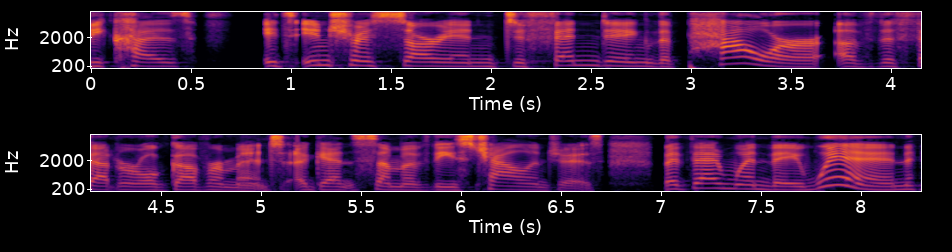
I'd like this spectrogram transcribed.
because its interests are in defending the power of the federal government against some of these challenges. But then when they win,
